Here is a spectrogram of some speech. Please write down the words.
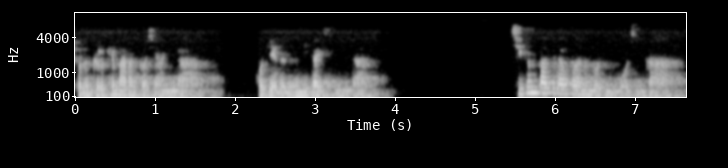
저는 그렇게 말한 것이 아니라 거기에는 의미가 있습니다. 식은밥이라고 하는 것은 무엇인가?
